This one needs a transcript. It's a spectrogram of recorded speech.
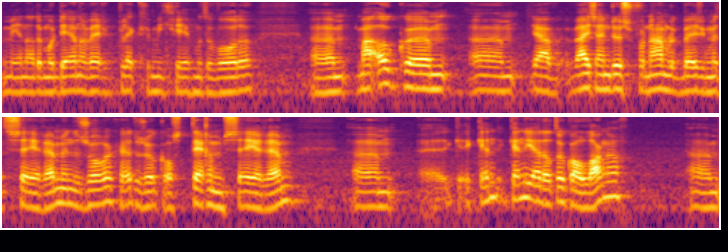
meer naar de moderne werkplek gemigreerd moeten worden. Um, maar ook, um, ja, wij zijn dus voornamelijk bezig met CRM in de zorg, hè, dus ook als term CRM. Ken, kende jij dat ook al langer? Ehm,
